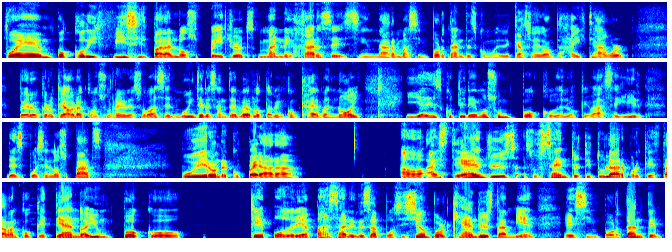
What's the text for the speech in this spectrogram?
Fue un poco difícil para los Patriots manejarse sin armas importantes, como en el caso de Donta Hightower. Pero creo que ahora con su regreso va a ser muy interesante verlo también con Kyle Noy. Y ya discutiremos un poco de lo que va a seguir después en los Pats. Pudieron recuperar a a, este Andrews, su center titular, porque estaban coqueteando ahí un poco qué podría pasar en esa posición, porque Andrews también es importante.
